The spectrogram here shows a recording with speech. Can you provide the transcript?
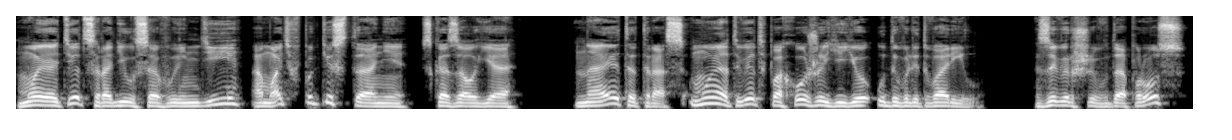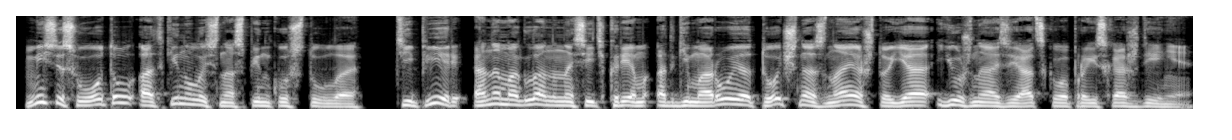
«Мой отец родился в Индии, а мать в Пакистане», – сказал я. На этот раз мой ответ, похоже, ее удовлетворил. Завершив допрос, миссис Уоттл откинулась на спинку стула. Теперь она могла наносить крем от геморроя, точно зная, что я южноазиатского происхождения.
